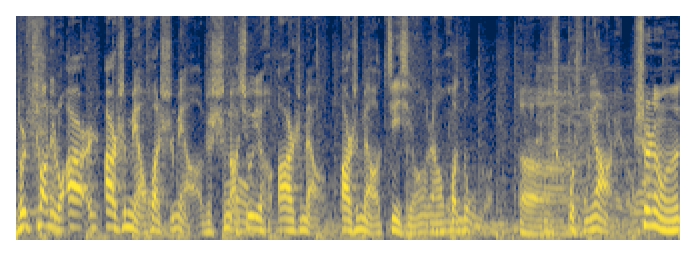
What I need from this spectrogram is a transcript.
不是跳那种二二十秒换十秒，这十秒休息，二十秒二十秒进行，然后换动作，呃，不重样那种。是那种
